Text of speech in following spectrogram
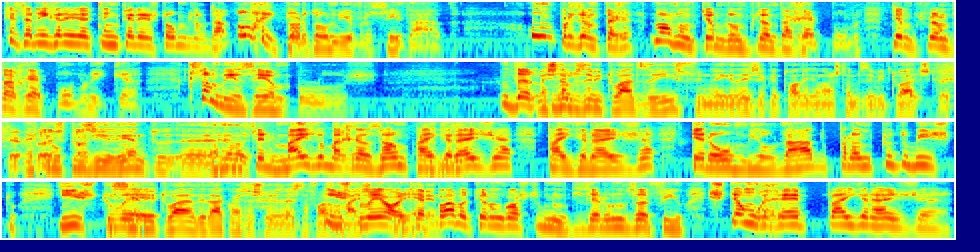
Quer dizer, a Igreja tem que ter esta humildade. Um reitor da universidade, um Presidente da Nós não temos um Presidente da República, temos Presidente da República, que são exemplos da, Mas estamos habituados a isso e na Igreja Católica nós estamos habituados a, a que o Presidente... Uh... ter mais uma razão para a Igreja, para a Igreja ter a humildade perante tudo isto. Isto e é... se habituar a lidar com estas coisas desta forma isto mais é, olha, é a palavra que eu não gosto muito de dizer um desafio. Isto é um rap para a Igreja.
